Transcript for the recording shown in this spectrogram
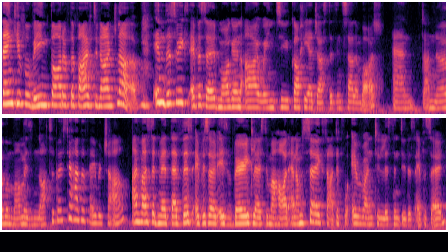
thank you for being part of the 5 to 9 club. In this week's episode, Margot and I went to Coffee at Justice in Stellenbosch. And I know a mom is not supposed to have a favorite child. I must admit that this episode is very close to my heart and I'm so excited for everyone to listen to this episode.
